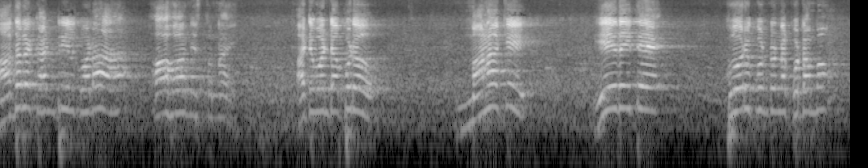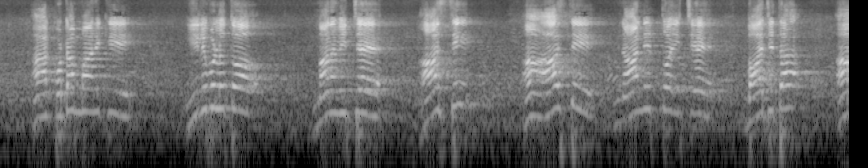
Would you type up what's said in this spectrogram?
అదర్ కంట్రీలు కూడా ఆహ్వానిస్తున్నాయి. అటువంటప్పుడు మనకి ఏదైతే కోరుకుంటున్న కుటుంబం ఆ కుటుంబానికి ఇలువలతో మనం ఇచ్చే ఆస్తి ఆ ఆస్తి నాణ్యతతో ఇచ్చే బాధ్యత ఆ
